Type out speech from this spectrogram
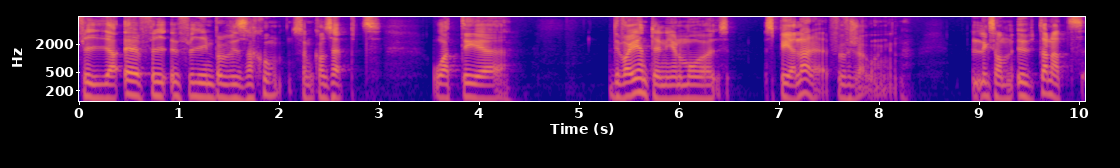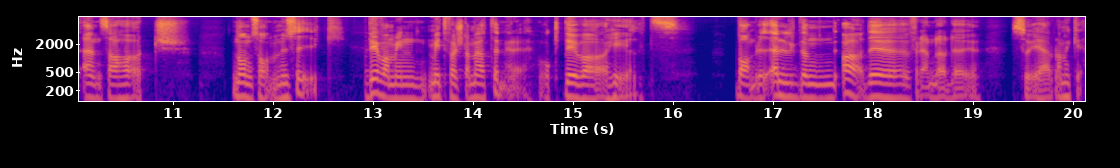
fria, eh, fri, fri improvisation som koncept. Och att det, det var egentligen genom att spela det för första gången. Liksom utan att ens ha hört någon sån musik. Det var min, mitt första möte med det. Och det var helt banbrytande. Eller liksom, ja, det förändrade så jävla mycket.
